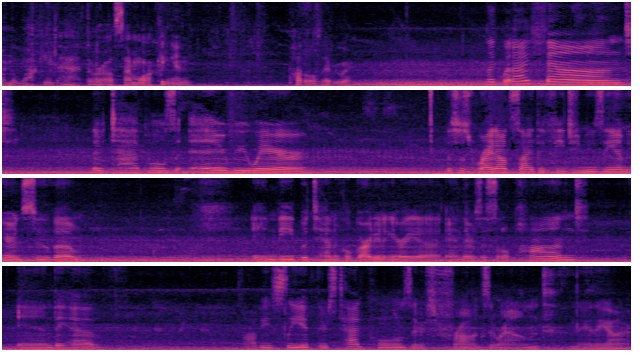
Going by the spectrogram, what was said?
On the walking path or else I'm walking in puddles everywhere. Look what I found. There are tadpoles everywhere. This is right outside the Fiji Museum here in Suva in the botanical garden area and there's this little pond and they have obviously if there's tadpoles there's frogs around and there they are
